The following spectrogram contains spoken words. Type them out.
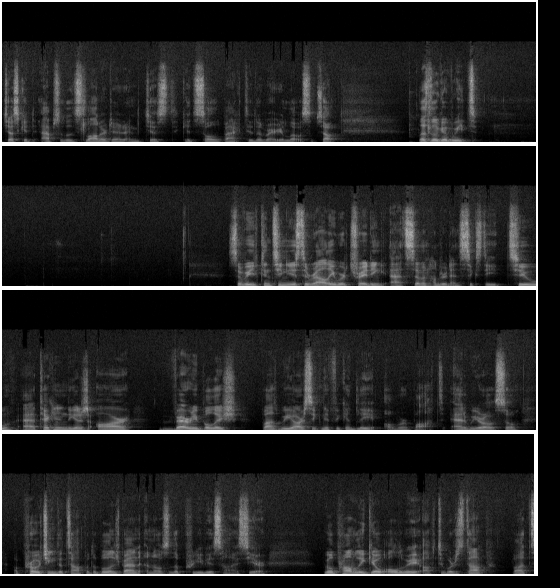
just get absolutely slaughtered there and just get sold back to the very lows. So let's look at wheat. So wheat continues to rally. We're trading at 762. Uh, technical indicators are very bullish, but we are significantly overbought. And we are also approaching the top of the Bollinger Band and also the previous highs here. We'll probably go all the way up towards the top, but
